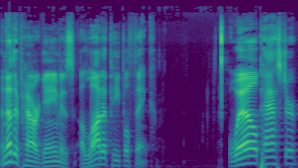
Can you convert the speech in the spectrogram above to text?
Another power game is a lot of people think. Well, Pastor,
